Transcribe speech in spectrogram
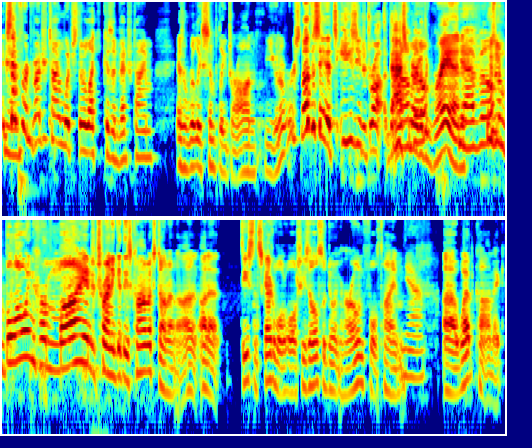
Except Yeah. for Adventure Time, which they're lucky because Adventure Time is a really simply drawn universe. Not to say it's easy to draw. The Meredith Bill? Gran, Yeah, Bill? who's been blowing her mind trying to get these comics done on, on, on a decent schedule while she's also doing her own full time Yeah. uh, web comic.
